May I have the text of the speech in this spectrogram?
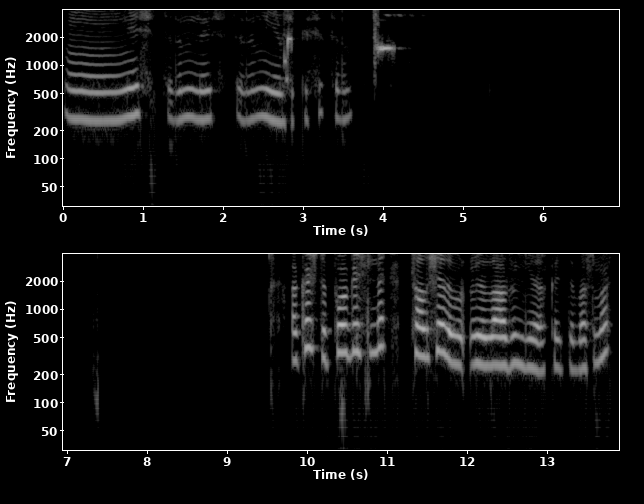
Hmm, ne isterim ne isterim 28 isterim. Arkadaşlar progresinde çalışa da lazım diyor arkadaşlar basmak.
